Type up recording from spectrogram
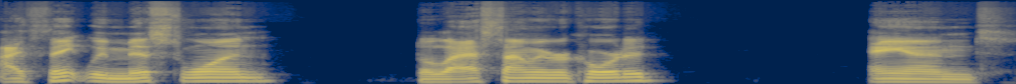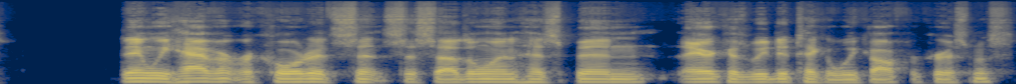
I think we missed one the last time we recorded, and then we haven't recorded since this other one has been there because we did take a week off for Christmas,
